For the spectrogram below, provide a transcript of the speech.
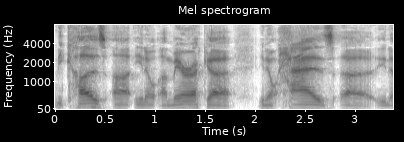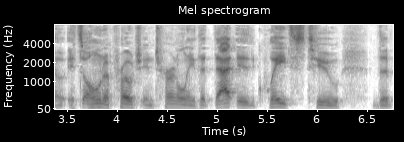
because uh, you know America you know has uh, you know its own approach internally that that equates to the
